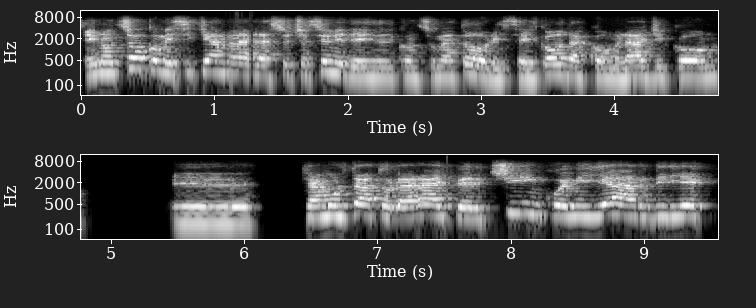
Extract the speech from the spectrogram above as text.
E non so come si chiama l'associazione dei consumatori se il codacom l'agicom eh, che ha multato la rai per 5 miliardi di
